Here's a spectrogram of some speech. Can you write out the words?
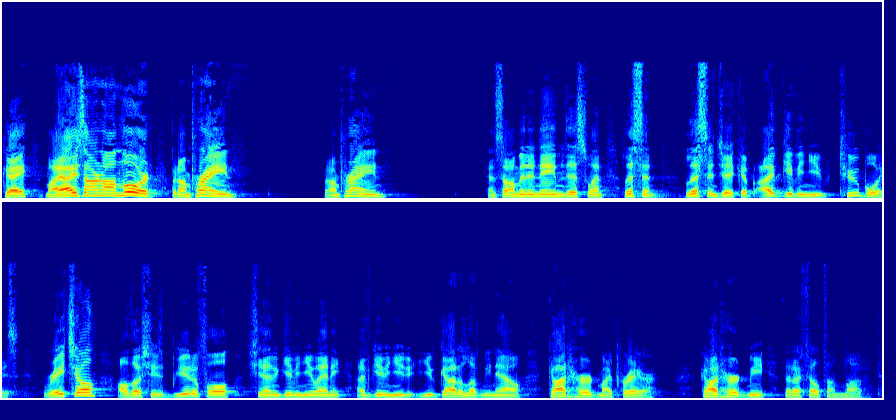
Okay? My eyes aren't on Lord, but I'm praying. But I'm praying. And so I'm going to name this one. Listen, listen, Jacob, I've given you two boys. Rachel, although she's beautiful, she hasn't given you any. I've given you, you've got to love me now. God heard my prayer. God heard me that I felt unloved.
